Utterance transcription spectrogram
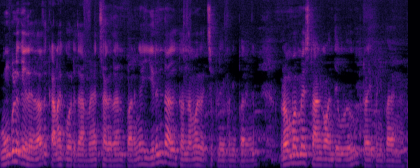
உங்களுக்கு இதில் ஏதாவது கணக்கு வருதா? மேட்ச் ஆகுதான்னு பாருங்கள் இருந்தால் அதுக்கு தகுந்த மாதிரி வச்சு ப்ளே பண்ணி பாருங்கள் ரொம்பவுமே ஸ்ட்ராங்காக வந்து ட்ரை பண்ணி பாருங்கள்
